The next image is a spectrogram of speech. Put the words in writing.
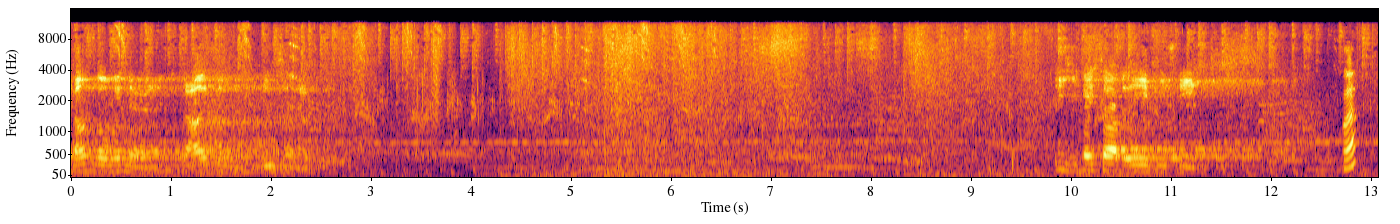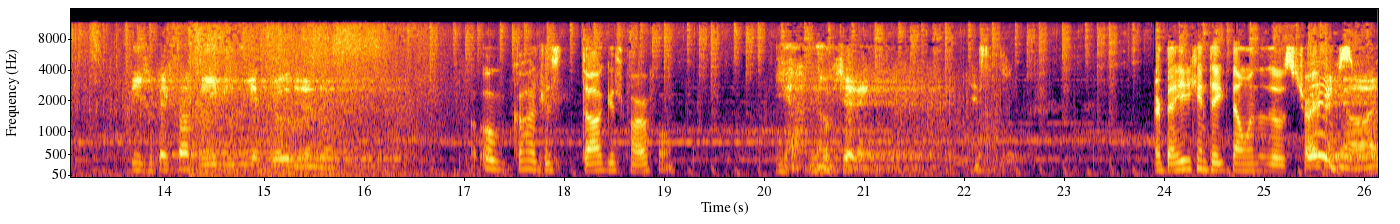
Don't go in there. Dogs can do something. See, he picks up the APC. What? See, he picks up the APC and throws it in there. Oh god, this dog is powerful. Yeah, no kidding. He's... I bet he can take down one of those Hang striders. on.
